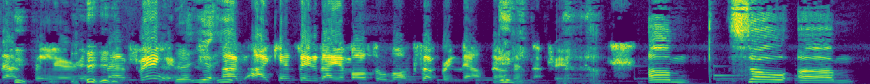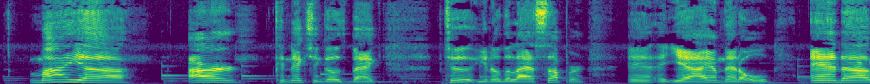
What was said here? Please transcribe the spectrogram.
not fair. It's not fair. Yeah, yeah. I, I, can say that I am also long suffering now. No, that's not fair. Um. So um my uh our connection goes back to you know the last supper and uh, yeah i am that old and uh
